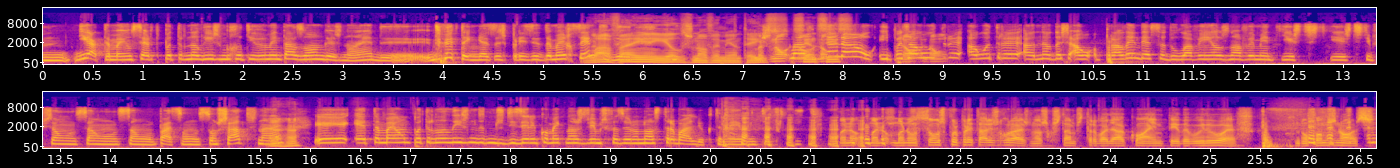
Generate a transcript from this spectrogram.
um, e há também um certo paternalismo relativamente às ongas, não é? De, de, tenho essa experiência também recente. Lá vem vêm eles novamente, é Mas isso? Não, não, não, não, e depois não, há outra, há outra há, não, deixa, há, para além dessa do lá vêm eles novamente e estes, estes tipos são, são, são, pá, são, são chatos, não é? Uh -huh. é? É também um paternalismo de nos dizerem como é que nós devemos fazer o nosso trabalho, que também é muito divertido. mas, não, mas, não, mas não são os proprietários rurais, nós gostamos de trabalhar com a ANP da WWF, não fomos nós.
